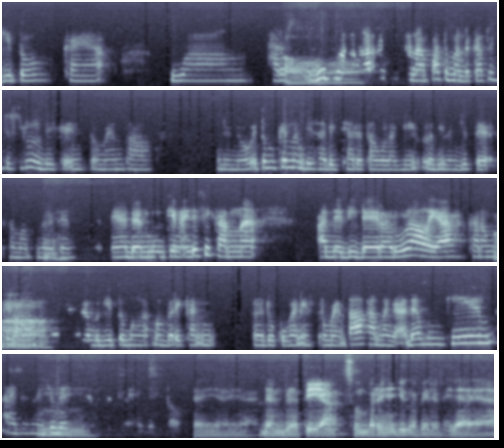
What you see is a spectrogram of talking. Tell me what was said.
gitu, kayak uang. Harus Oh. gue ngerti kenapa teman dekat tuh justru lebih ke instrumental. I don't know. Itu mungkin bisa dicari tahu lagi lebih lanjut ya sama penelitian. Ya, dan mungkin aja sih karena ada di daerah rural ya, karena mungkin Oh, orang tua nggak begitu memberikan eh, dukungan instrumental karena nggak ada mungkin. I don't know juga Hmm. gitu. Ya, ya, ya. Dan berarti yang sumbernya juga beda-beda ya.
